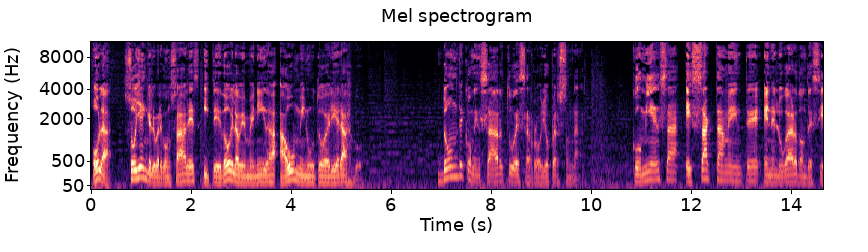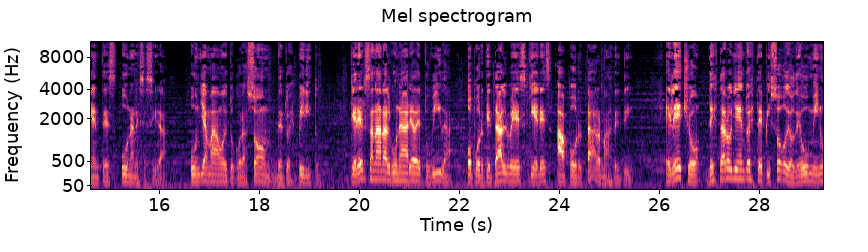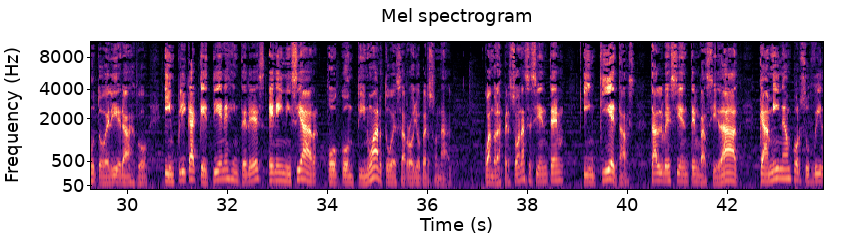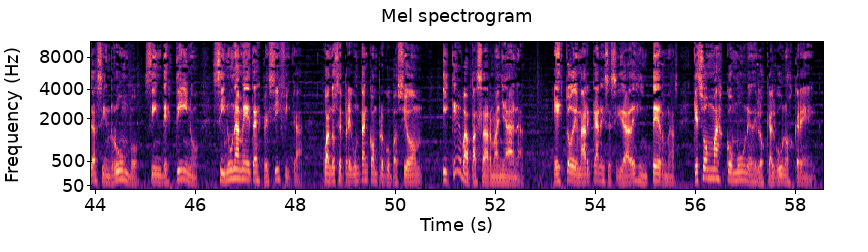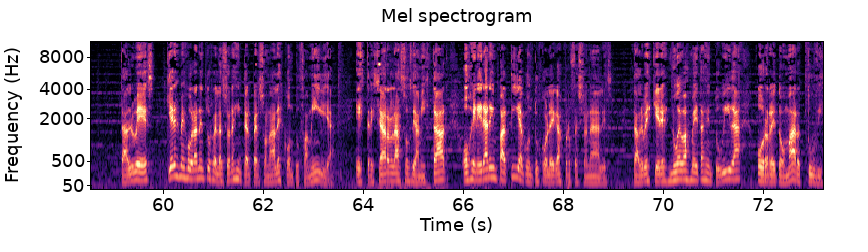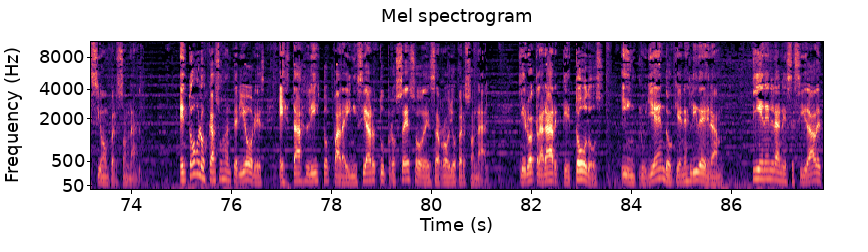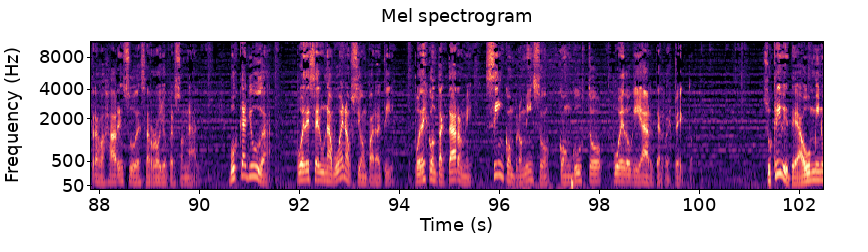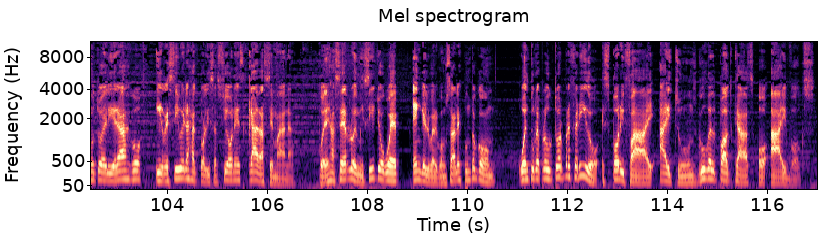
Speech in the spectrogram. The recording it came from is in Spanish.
Hola, soy Engelbert González y te doy la bienvenida a Un Minuto de Liderazgo. ¿Dónde comenzar tu desarrollo personal? Comienza exactamente en el lugar donde sientes una necesidad, un llamado de tu corazón, de tu espíritu, querer sanar algún área de tu vida o porque tal vez quieres aportar más de ti el hecho de estar oyendo este episodio de un minuto de liderazgo implica que tienes interés en iniciar o continuar tu desarrollo personal. Cuando las personas se sienten inquietas, tal vez sienten vaciedad, caminan por sus vidas sin rumbo, sin destino, sin una meta específica, cuando se preguntan con preocupación, ¿y qué va a pasar mañana? Esto demarca necesidades internas que son más comunes de los que algunos creen. Tal vez quieres mejorar en tus relaciones interpersonales con tu familia, estrechar lazos de amistad o generar empatía con tus colegas profesionales. Tal vez quieres nuevas metas en tu vida o retomar tu visión personal. En todos los casos anteriores, estás listo para iniciar tu proceso de desarrollo personal. Quiero aclarar que todos, incluyendo quienes lideran, tienen la necesidad de trabajar en su desarrollo personal. Busca ayuda, puede ser una buena opción para ti. Puedes contactarme sin compromiso, con gusto puedo guiarte al respecto. Suscríbete a Un Minuto de Liderazgo y recibe las actualizaciones cada semana. Puedes hacerlo en mi sitio web engelbergonzalez.com o en tu reproductor preferido, Spotify, iTunes, Google Podcasts o iVoox.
